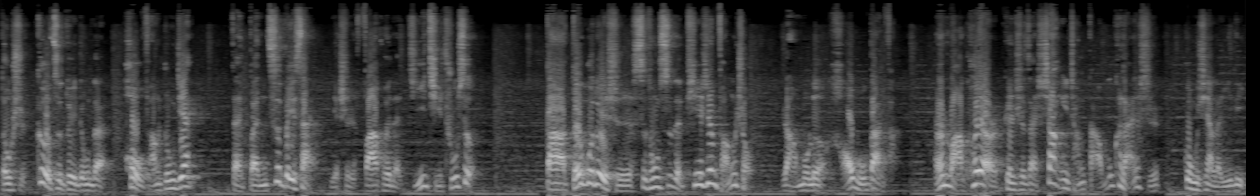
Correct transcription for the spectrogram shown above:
都是各自队中的后防中坚，在本次杯赛也是发挥的极其出色。打德国队时，斯通斯的贴身防守让穆勒毫无办法，而马奎尔更是在上一场打乌克兰时贡献了一粒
